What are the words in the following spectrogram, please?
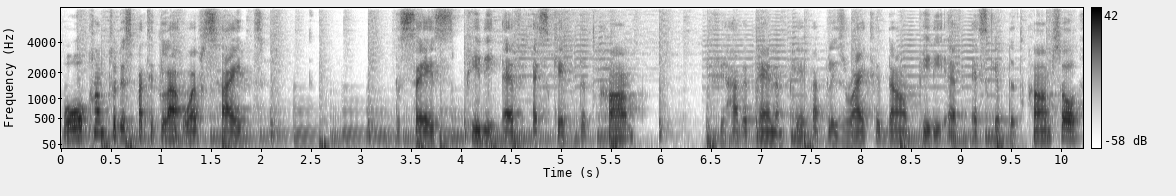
we'll come to this particular website that says pdfescape.com if you have a pen and paper, please write it down pdfescape.com. So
